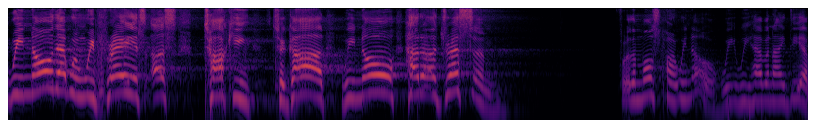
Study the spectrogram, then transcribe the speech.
We know that when we pray, it's us talking to God. We know how to address Him. For the most part, we know. We, we have an idea.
